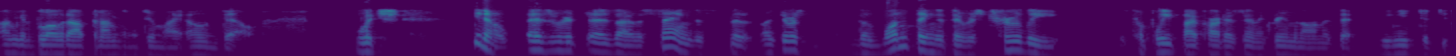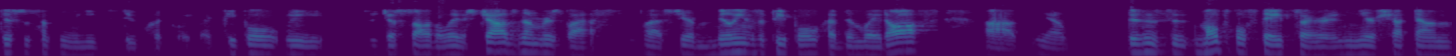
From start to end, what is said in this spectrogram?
I'm gonna blow it up and I'm gonna do my own bill, which. You know, as we as I was saying, this the, like there was the one thing that there was truly complete bipartisan agreement on is that we need to do, this is something we need to do quickly. Like people, we just saw the latest jobs numbers last last year. Millions of people have been laid off. Uh, you know, businesses, multiple states are in near shutdown.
